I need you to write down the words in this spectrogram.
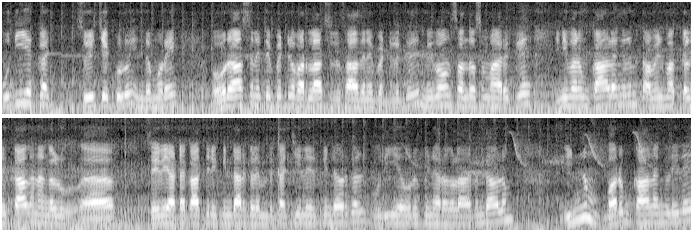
புதிய க சுயேட்சை குழு இந்த முறை ஒரு ஆசனத்தை பெற்று வரலாற்று சாதனை பெற்றிருக்கு. மிகவும் சந்தோஷமாக இருக்குது இனி வரும் காலங்களிலும் தமிழ் மக்களுக்காக நாங்கள் சேவையாட்ட காத்திருக்கின்றார்கள் இந்த கட்சியில் இருக்கின்றவர்கள் புதிய உறுப்பினர்களாக இருந்தாலும் இன்னும் வரும் காலங்களிலே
